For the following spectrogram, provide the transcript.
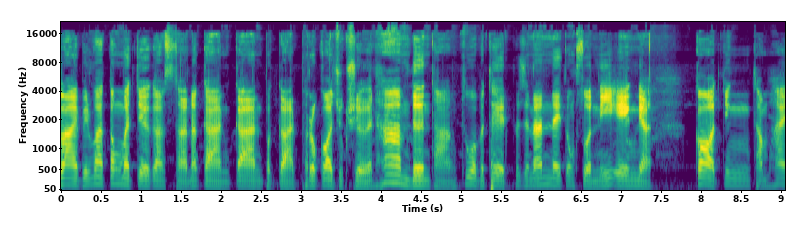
กลายเป็นว่าต้องมาเจอกับสถานการณ์การประกาศพรกฉุกเฉินห้ามเดินทางทั่วประเทศ เพราะฉะนั้นในตรงส่วนนี้เองเนี่ยก็จึงทำให้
